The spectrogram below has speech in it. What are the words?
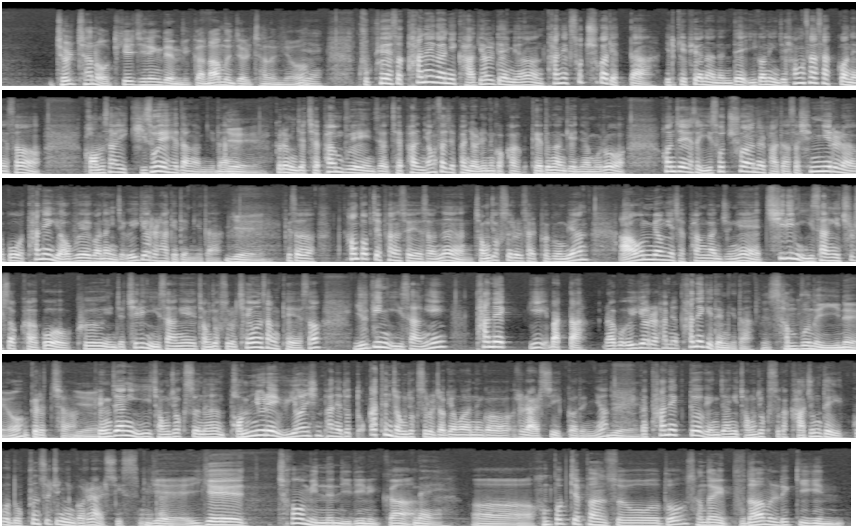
절차는 어떻게 진행됩니까? 남은 절차는요. 예. 국회에서 탄핵안이 가결되면 탄핵 소추가 됐다 이렇게 표현하는데 이거는 이제 형사 사건에서 검사의 기소에 해당합니다. 예. 그럼 이제 재판부에 이제 재판 형사 재판 열리는 것과 대등한 개념으로 헌재에서 이 소추안을 받아서 심리를 하고 탄핵 여부에 관한 이제 의결을 하게 됩니다. 예. 그래서 헌법재판소에서는 정족수를 살펴보면 아홉 명의 재판관 중에 7인 이상이 출석하고 그 이제 7인 이상의 정족수를 채운 상태에서 6인 이상이 탄핵 이 맞다라고 의결을 하면 탄핵이 됩니다. 3분의 2네요. 그렇죠. 예. 굉장히 이 정족수는 법률의 위헌 심판에도 똑같은 정족수를 적용하는 거를 알 수 있거든요. 예. 그러니까 탄핵도 굉장히 정족수가 가중돼 있고 높은 수준인 거를 알 수 있습니다. 예, 이게 처음 있는 일이니까 네. 어, 헌법재판소도 상당히 부담을 느끼긴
